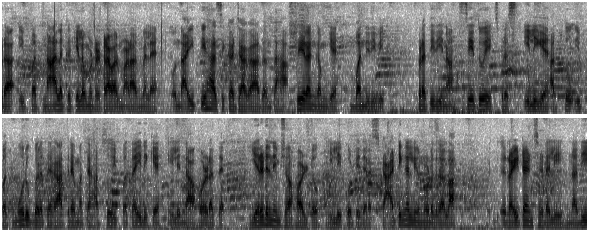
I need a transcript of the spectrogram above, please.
ಮುನ್ನೂರ ಇಪ್ಪತ್ನಾಲ್ಕು ಕಿಲೋಮೀಟರ್ ಟ್ರಾವೆಲ್ ಮಾಡಾದಮೇಲೆ ಒಂದು ಐತಿಹಾಸಿಕ ಜಾಗ ಆದಂತಹ ಶ್ರೀರಂಗಂಗೆ ಬಂದಿದ್ದೀವಿ ಪ್ರತಿದಿನ ಸೇತು ಎಕ್ಸ್ಪ್ರೆಸ್ ಇಲ್ಲಿಗೆ ಹತ್ತು ಇಪ್ಪತ್ತ್ಮೂರಕ್ಕೆ ಬರುತ್ತೆ. ರಾತ್ರಿ ಮತ್ತು ಹತ್ತು ಇಪ್ಪತ್ತೈದಕ್ಕೆ ಇಲ್ಲಿಂದ ಹೊರಡುತ್ತೆ. ಎರಡು ನಿಮಿಷ ಹಾಲ್ಟು ಇಲ್ಲಿ ಕೊಟ್ಟಿದ್ದಾರೆ. ಸ್ಟಾರ್ಟಿಂಗಲ್ಲಿ ನೀವು ನೋಡಿದ್ರಲ್ಲ ರೈಟ್ ಹ್ಯಾಂಡ್ ಸೈಡಲ್ಲಿ ನದಿ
